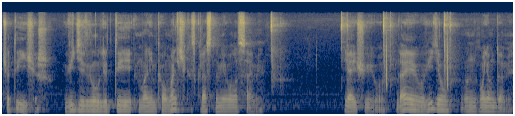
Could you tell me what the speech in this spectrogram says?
Что ты ищешь? Видел ли ты маленького мальчика с красными волосами? Я ищу его. Да, я его видел, он в моем доме.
